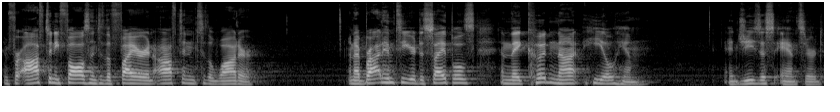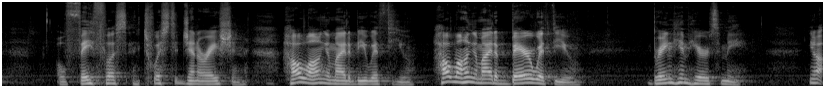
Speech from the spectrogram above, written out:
And for often he falls into the fire and often into the water. And I brought him to your disciples, and they could not heal him. And Jesus answered, O faithless and twisted generation, how long am I to be with you? How long am I to bear with you? Bring him here to me. You know,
